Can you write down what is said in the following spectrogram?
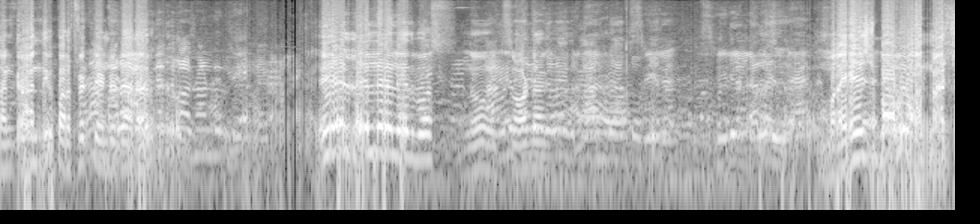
సంక్రాంతికి పర్ఫెక్ట్ ఎంటర్టైనర్ ఏ లేదు boss no not Mahesh Babu one match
